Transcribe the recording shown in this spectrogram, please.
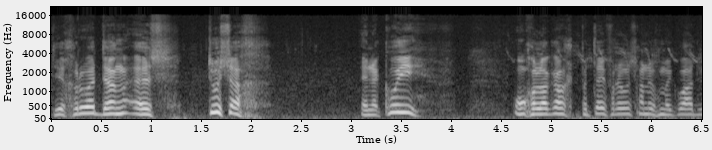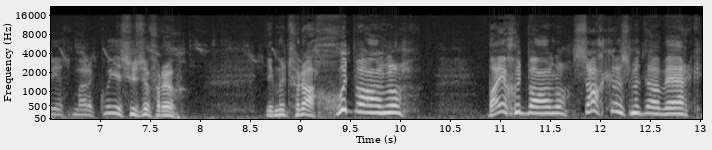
Die groot ding is toesig. En 'n koei ongelukkig party vrouens gaan nou vir my kwaad wees, maar 'n koei is soos 'n vrou. Jy moet haar goed behandel, baie goed behandel, sagkens met haar werk,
